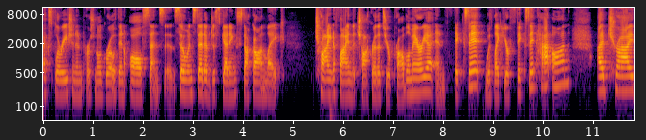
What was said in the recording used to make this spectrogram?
exploration and personal growth in all senses. So instead of just getting stuck on like trying to find the chakra that's your problem area and fix it with like your fix it hat on I'd try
